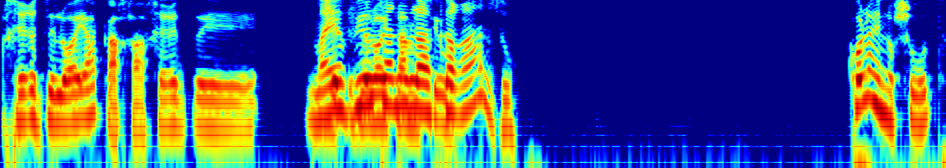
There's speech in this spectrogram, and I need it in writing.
אחרת זה לא היה ככה, אחרת זה... מה זה, יביא זה לא אותנו לא להכרה הזו? כל האנושות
